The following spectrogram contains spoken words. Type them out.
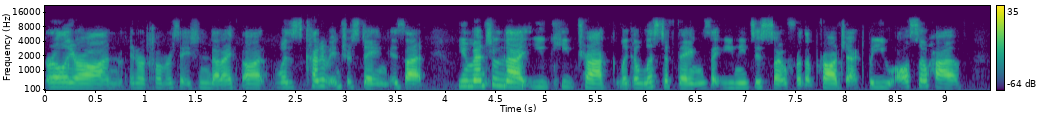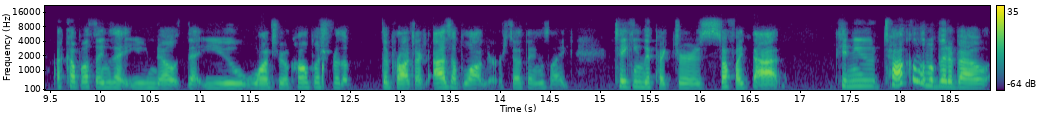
earlier on in our conversation that i thought was kind of interesting is that you mentioned that you keep track like a list of things that you need to sew for the project but you also have a couple of things that you note that you want to accomplish for the, the project as a blogger. So things like taking the pictures stuff like that. Can you talk a little bit about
